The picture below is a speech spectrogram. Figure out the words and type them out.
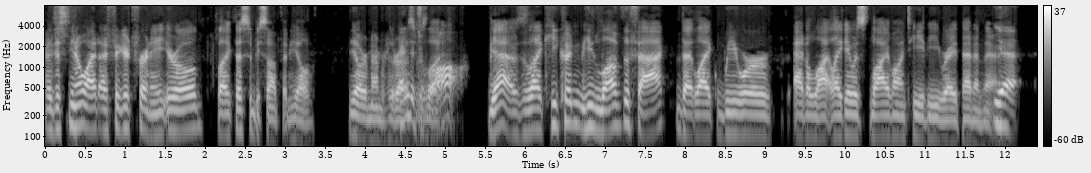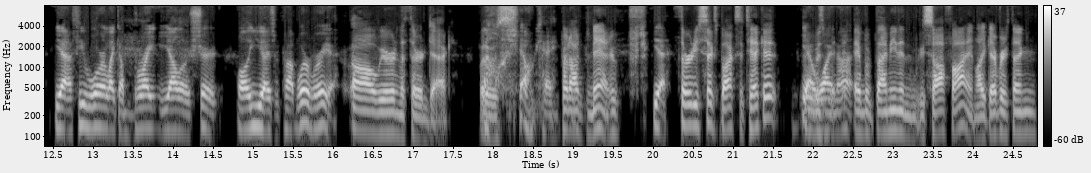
I just, you know what? I figured for an eight-year-old, like this would be something he'll he'll remember for the And rest of it's his life. Yeah, it was like he couldn't. He loved the fact that like we were at a lot, like it was live on TV right then and there. Yeah, yeah. If he wore like a bright yellow shirt, well, you guys were probably where were you? Oh, we were in the third deck, but it was. Oh, okay. But uh, man, Yeah. thirty-six bucks a ticket. Yeah, It was- why not? It, I mean, and we saw fine. Like everything,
